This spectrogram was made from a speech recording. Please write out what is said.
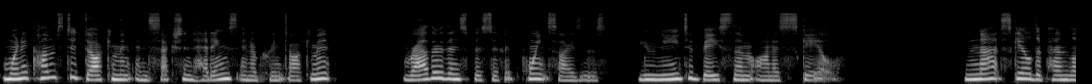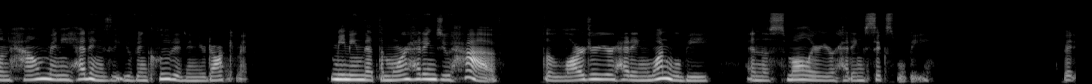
When it comes to document and section headings in a print document, rather than specific point sizes, you need to base them on a scale and that scale depends on how many headings that you've included in your document, meaning that the more headings you have, the larger your heading 1 will be and the smaller your heading 6 will be. But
